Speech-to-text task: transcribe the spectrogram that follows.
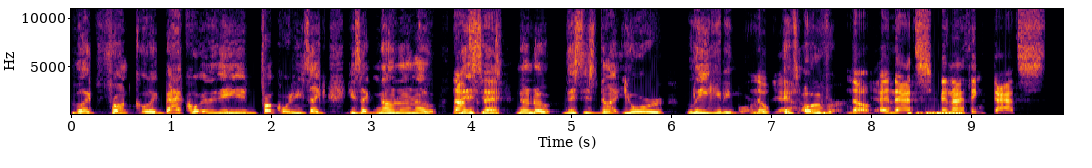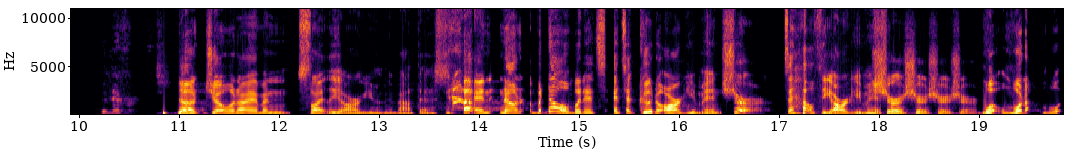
who like front court, like back court, front court. He's like he's like no no no Not this today. is no no this is not your league anymore. nope, It's over. no, and that's and I think that's The difference. No, Joe and I have been slightly arguing about this, and no, but no, but it's it's a good argument. Sure, It's a healthy argument. sure, sure, sure, sure. What, what what?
